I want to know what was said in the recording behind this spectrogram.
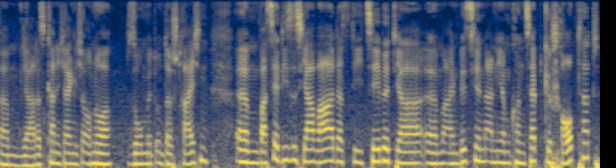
Ähm, ja, das kann ich eigentlich auch nur so mit unterstreichen. Ähm, was ja dieses Jahr war, dass die Cebit ja ähm, ein bisschen an ihrem Konzept geschraubt hat.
